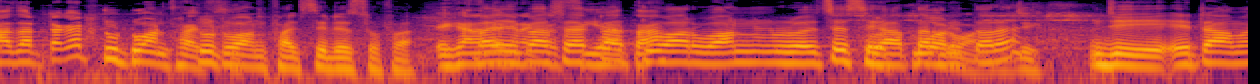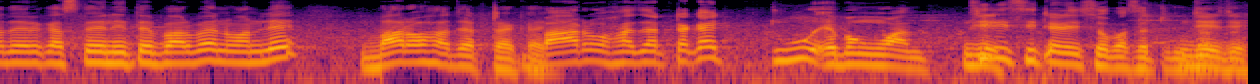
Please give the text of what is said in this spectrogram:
হাজার টাকা two two one five two two one five সিটের সোফা এখানে এই পাশে একটা টু আর ওয়ান রয়েছে সিহাতার ভিতরে। জি। এটা আমাদের কাছ থেকে নিতে পারবেন অনলি বারো হাজার টাকায়। বারো হাজার টাকায় টু এবং ওয়ান থ্রি সিটার এই সোফা সেট জি জি।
